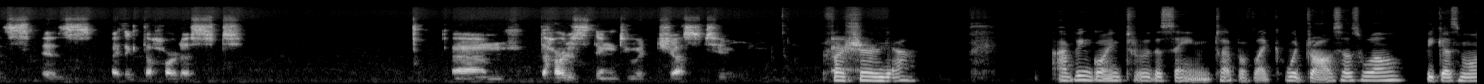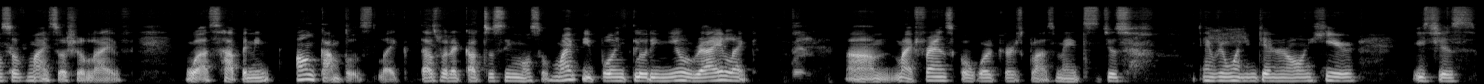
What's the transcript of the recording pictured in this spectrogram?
is, is I think, the hardest. Um, the hardest thing to adjust to. For sure, yeah. I've been going through the same type of like withdrawals as well because most of my social life was happening on campus. Like that's where I got to see most of my people, including you, right? Like um, my friends, co-workers, classmates, just everyone in general. And here, it's just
